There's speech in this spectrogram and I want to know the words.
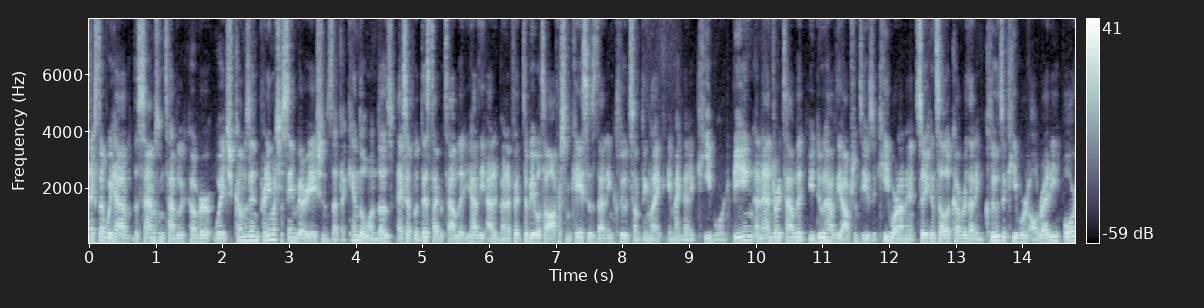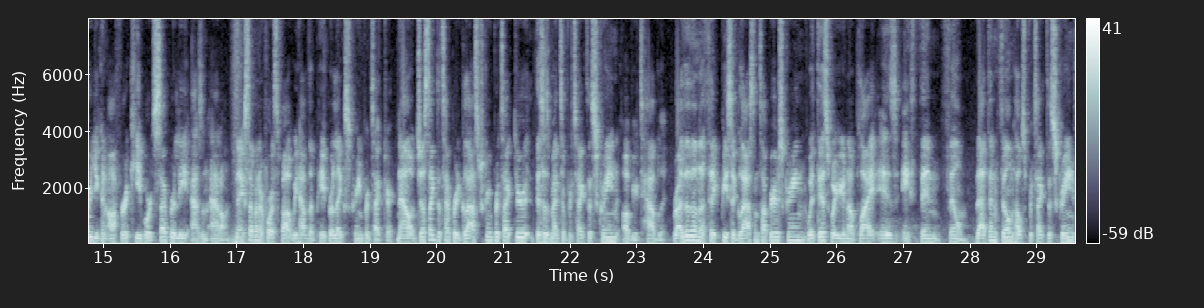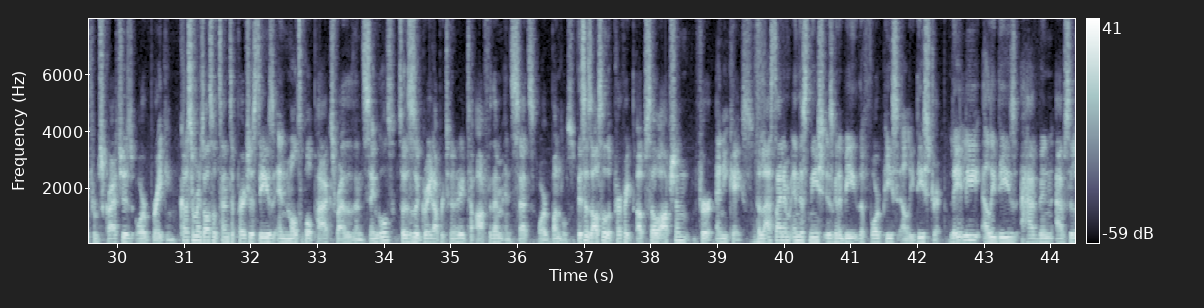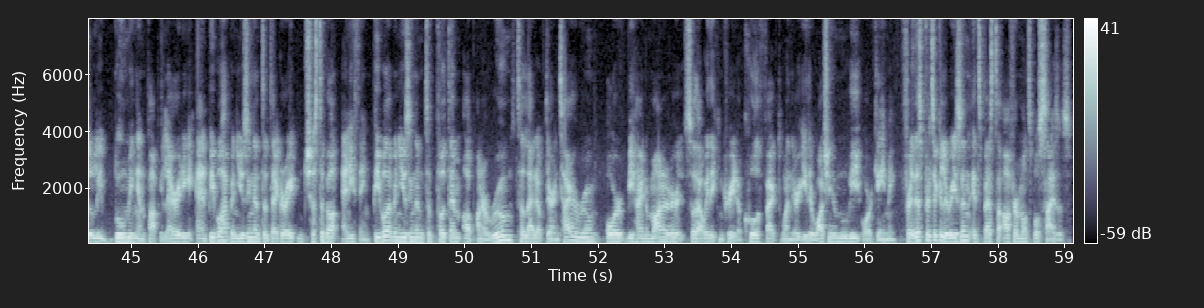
Next up, we have the Samsung tablet cover, which comes in pretty much the same variations that the Kindle one does, except with this type of tablet, you have the added benefit to be able to offer some cases that include something like a magnetic keyboard. Being an Android tablet, you do have the option to use a keyboard on it, so you can sell a cover that includes a keyboard already, or you can offer a keyboard separately as an add-on. Next up in our fourth spot, we have the paper-like screen protector. Now, just like the tempered glass screen protector, this is meant to protect the screen of your tablet. Rather than a thick piece of glass on top of your screen, with this, what you're going to apply is a thin film. That thin film helps protect the screen from scratches or breaking. Customers also tend to purchase these in multiple packs rather than singles, so this is a great opportunity to offer them in sets or bundles. This is also the perfect upsell option for any case. The last item in this niche is going to be the four-piece LED strip. Lately, LEDs have been absolutely booming in popularity and people have been using them to decorate just about anything. People have been using them to put them up on a room to light up their entire room or behind a monitor so that way they can create a cool effect when they're either watching a movie or gaming. For this particular reason, it's best to offer multiple sizes.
